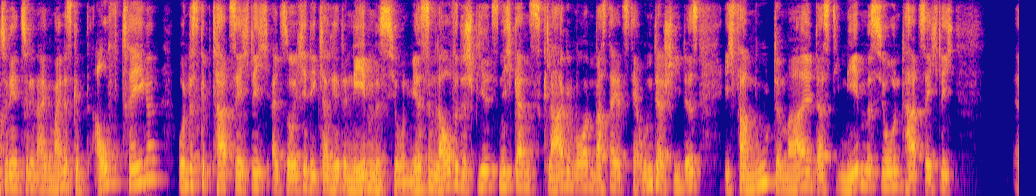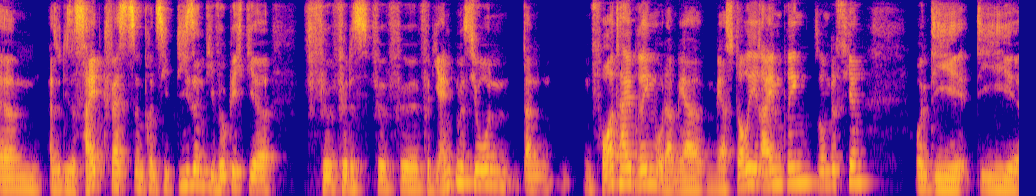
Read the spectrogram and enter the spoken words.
zu den, zu den allgemeinen, es gibt Aufträge und es gibt tatsächlich als solche deklarierte Nebenmissionen. Mir ist im Laufe des Spiels nicht ganz klar geworden, was da jetzt der Unterschied ist. Ich vermute mal, dass die Nebenmissionen tatsächlich, ähm, also diese Sidequests im Prinzip die sind, die wirklich dir für, für, das, für, für, für die Endmission dann einen Vorteil bringen oder mehr, mehr Story reinbringen, so ein bisschen und die, die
